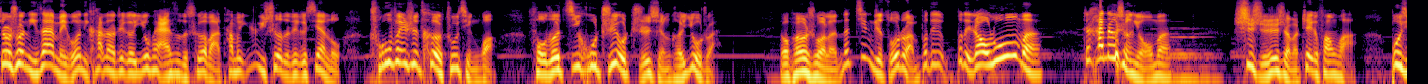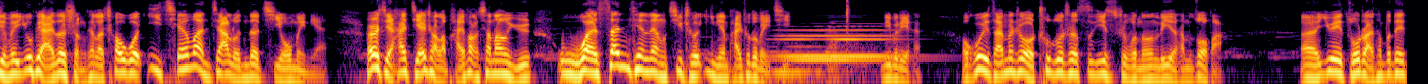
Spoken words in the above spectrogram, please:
就是说你在美国你看到这个 UPS 的车吧，他们预设的这个线路，除非是特殊情况，否则几乎只有直行和右转。有朋友说了，那禁止左转不得不得绕路吗？这还能省油吗？事实是什么？这个方法不仅为 UPS 省下了超过一千万加仑的汽油每年，而且还减少了排放相当于五万三千辆汽车一年排出的尾气，厉不厉害？我估计咱们只有出租车司机师傅能理解他们做法。呃，因为左转他不得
